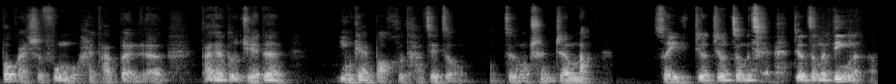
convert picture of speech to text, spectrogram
不管是父母还是他本人，大家都觉得应该保护他这种这种纯真吧，所以就就这么就这么定了啊。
